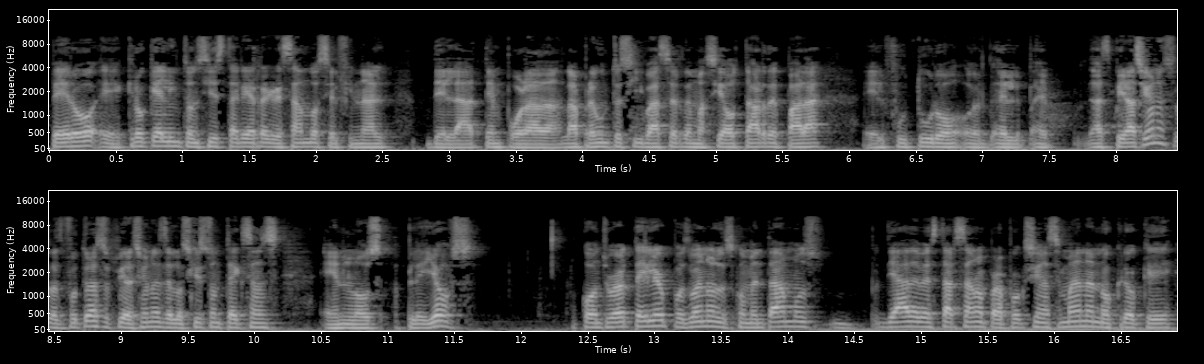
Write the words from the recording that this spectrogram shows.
Pero eh, creo que Ellington sí estaría regresando hacia el final de la temporada. La pregunta es si va a ser demasiado tarde para el futuro, eh, aspiraciones, las futuras aspiraciones de los Houston Texans en los playoffs. Contra Taylor, pues bueno, les comentamos, ya debe estar sano para la próxima semana. No creo que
